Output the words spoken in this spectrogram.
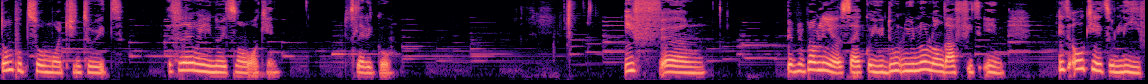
don't put so much into it especially when you know it's not working. Just let it go. If um you're probably in your cycle, you don't you no longer fit in. It's okay to leave.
